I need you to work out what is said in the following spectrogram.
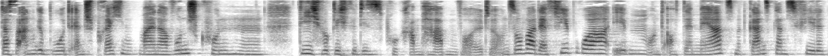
das Angebot entsprechend meiner Wunschkunden, die ich wirklich für dieses Programm haben wollte. Und so war der Februar eben und auch der März mit ganz, ganz viel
